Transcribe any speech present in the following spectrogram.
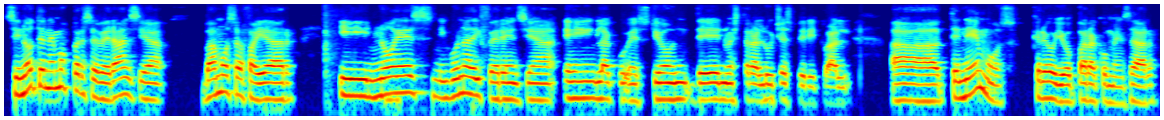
si no tenemos perseverancia, vamos a fallar y no es ninguna diferencia en la cuestión de nuestra lucha espiritual. Ah, tenemos, creo yo, para comenzar,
